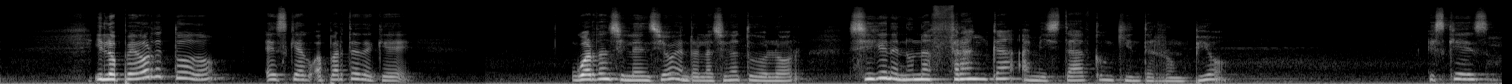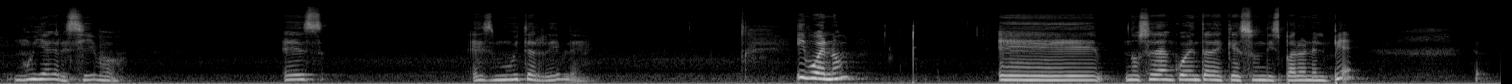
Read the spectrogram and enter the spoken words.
Y lo peor de todo es que, aparte de que guardan silencio en relación a tu dolor, siguen en una franca amistad con quien te rompió. Es que es muy agresivo. Es, es muy terrible. Y bueno, eh, no se dan cuenta de que es un disparo en el pie.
